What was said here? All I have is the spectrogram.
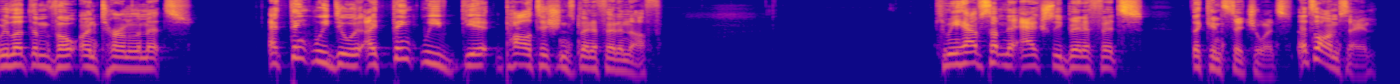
We let them vote on term limits. I think we do it. I think we get politicians benefit enough. Can we have something that actually benefits the constituents? That's all I'm saying.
